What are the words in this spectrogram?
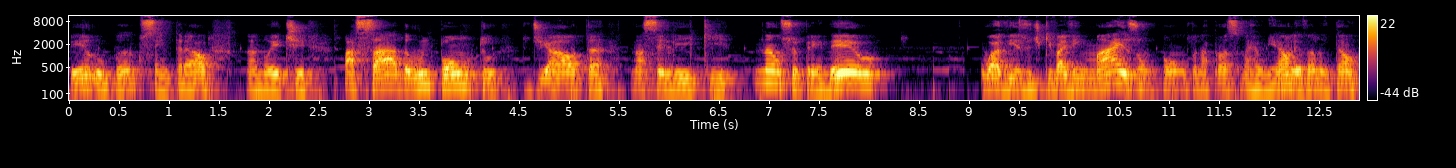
pelo Banco Central na noite passada. Um ponto de alta na Selic não surpreendeu, o aviso de que vai vir mais um ponto na próxima reunião, levando então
